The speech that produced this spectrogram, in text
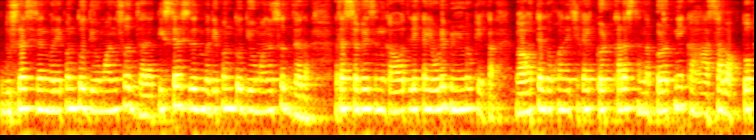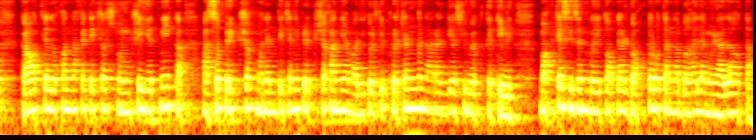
दुसऱ्या सीझनमध्ये पण तो देवमाणूसच झाला. तिसऱ्या सीझनमध्ये पण तो देवमाणूसच झाला. आता सगळेजण गावातले काही एवढे बिंडोके आहे का? गावातल्या लोकांना त्याची काही कट असताना कळत नाही का? हा असा वागतो. गावातल्या लोकांना काही त्याच्यावर संशय येत नाही का? असं प्रेक्षक म्हणाले त्याच्याने प्रेक्षकांनी या मालिकेवरती प्रचंड नाराजगी अशी व्यक्त केली. मागच्या सीझनमध्ये तो आपल्याला डॉक्टर होताना बघायला मिळाला होता.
